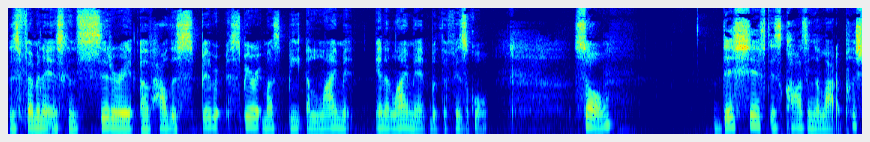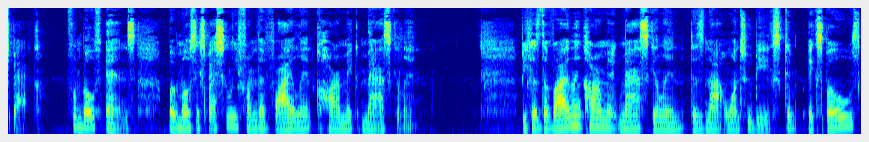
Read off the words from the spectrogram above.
This feminine is considerate of how the spirit spirit must be alignment in alignment with the physical. So, this shift is causing a lot of pushback from both ends but most especially from the violent karmic masculine. Because the violent karmic masculine does not want to be ex- exposed.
